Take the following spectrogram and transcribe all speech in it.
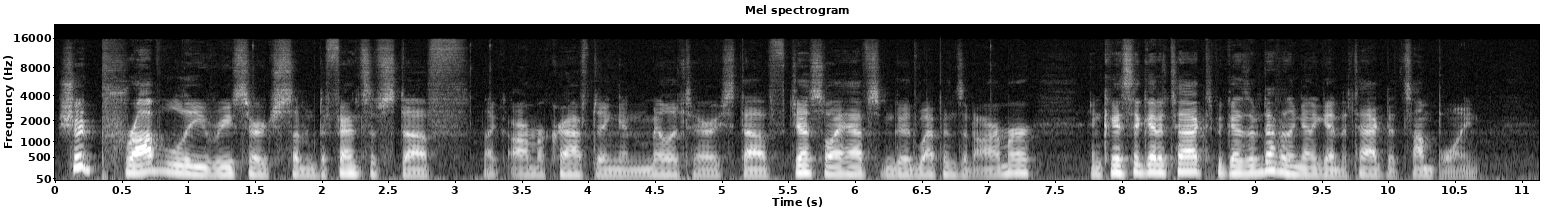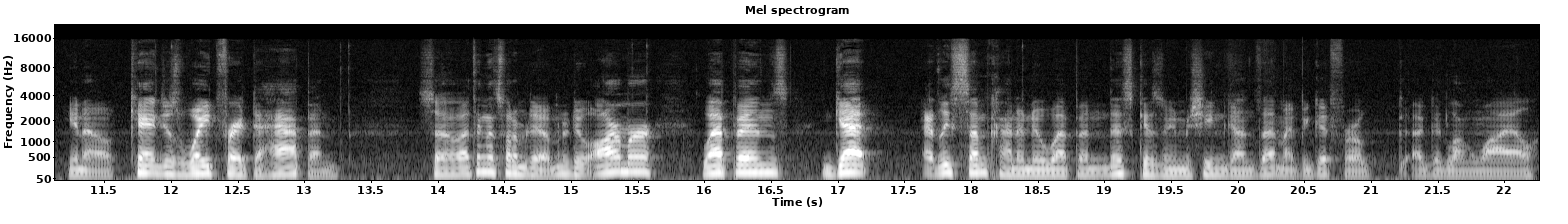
should probably research some defensive stuff, like armor crafting and military stuff, just so I have some good weapons and armor in case I get attacked, because I'm definitely going to get attacked at some point. You know, can't just wait for it to happen. So I think that's what I'm going to do. I'm going to do armor weapons, get at least some kind of new weapon. This gives me machine guns. That might be good for a, a good long while.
